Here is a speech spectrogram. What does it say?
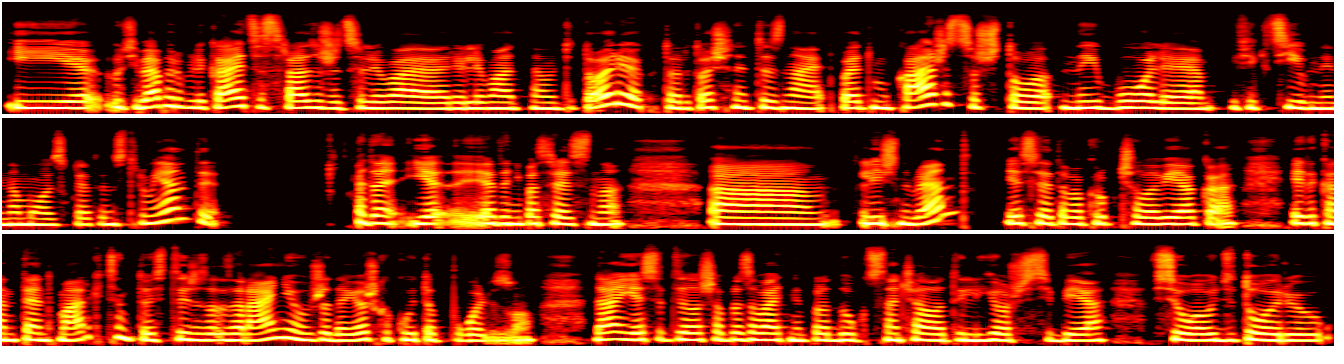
И у тебя привлекается сразу же целевая релевантная аудитория, которая точно это знает. Поэтому кажется, что наиболее эффективные, на мой взгляд, инструменты это, это непосредственно э, личный бренд, если это вокруг человека, это контент-маркетинг, то есть ты заранее уже даешь какую-то пользу. Да? Если ты делаешь образовательный продукт, сначала ты льешь себе всю аудиторию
